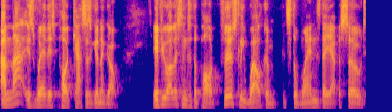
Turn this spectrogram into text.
And that is where this podcast is going to go. If you are listening to the pod, firstly, welcome. It's the Wednesday episode.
